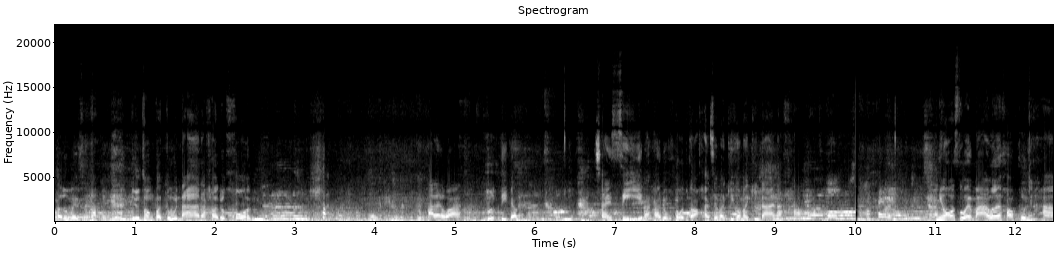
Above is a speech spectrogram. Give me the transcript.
เออไม่ใช่อยู่ตรงประตูหน้านะคะทุกคน อะไรวะอยู่ติดกับชายสี่นะคะ ทุกคนก็ใครจะมากินก็มากินได้นะคะโอเคนิโอสวยมากเลยขอบคุณค่ะ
